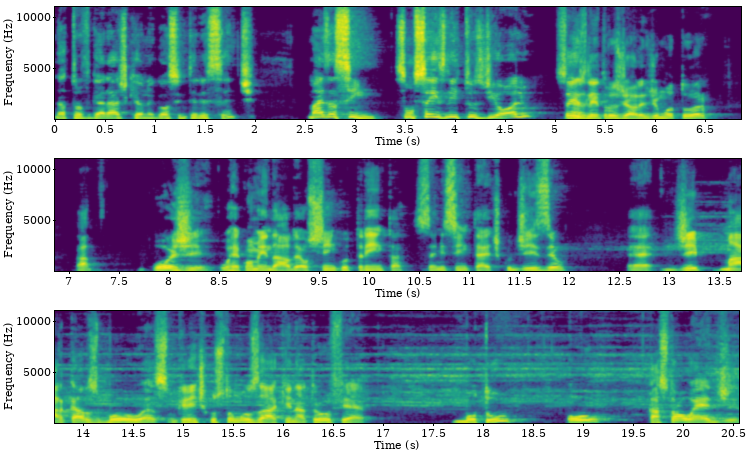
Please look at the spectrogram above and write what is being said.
da Trophy Garage, que é um negócio interessante. Mas assim, são 6 litros de óleo. 6 né? litros de óleo de motor, Tá? Hoje, o recomendado é o 530 semissintético diesel, é, de marcas boas. O que a gente costuma usar aqui na Trufe é Motul ou Castrol Edge.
